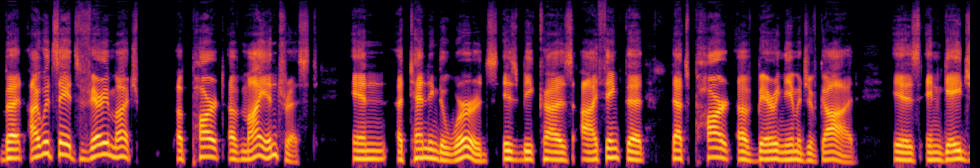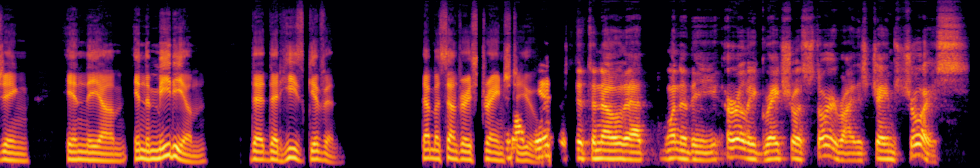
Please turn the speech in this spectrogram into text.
but I would say it's very much a part of my interest in attending to words is because I think that that's part of bearing the image of God is engaging in the um in the medium that that he's given that must sound very strange to you. Interested to know that one of the early great short story writers, James Joyce,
